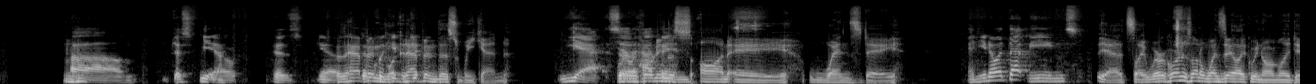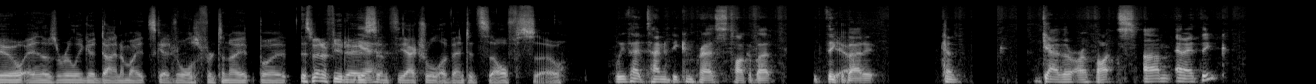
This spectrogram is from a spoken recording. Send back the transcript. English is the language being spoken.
Mhm. Um, just you Yeah. know, because you know, But it happened. quick- It happened this weekend. Yeah, so We're recording happened, this on a Wednesday. And you know what that means. Yeah, it's like we're recording this on a Wednesday like we normally do, and there's a really good dynamite scheduled for tonight. But it's been a few days Yeah. since the actual event itself, so We've had time to decompress, talk about, think Yeah. about it, kind of gather our thoughts. Um, and I think,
